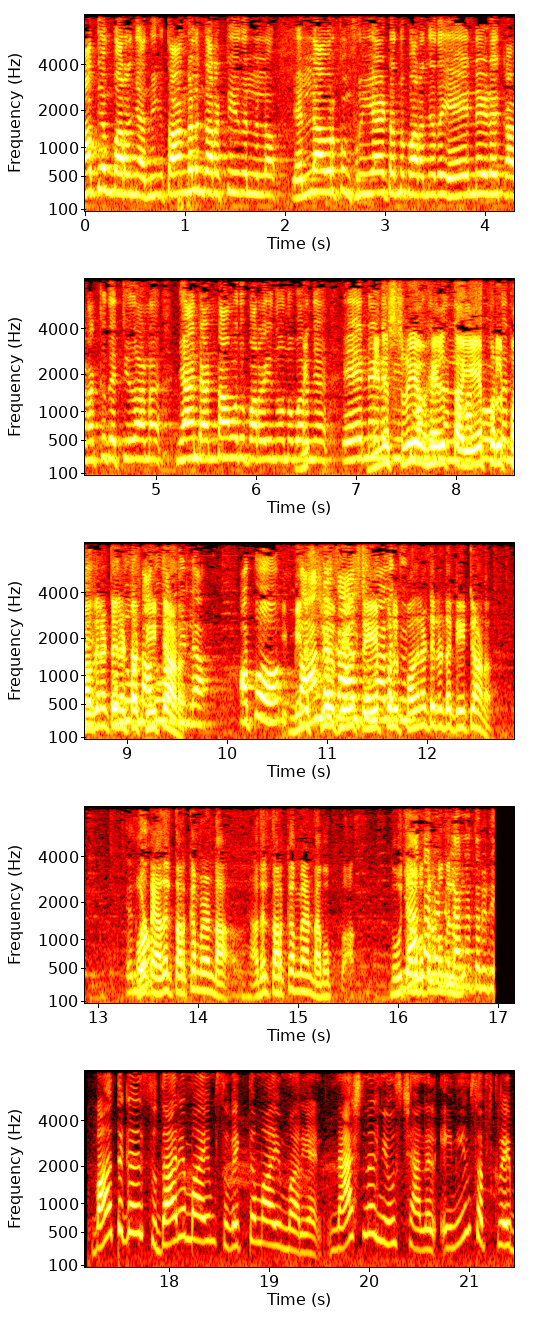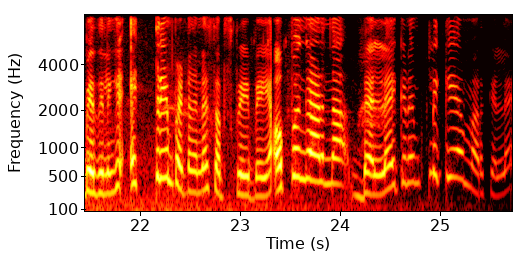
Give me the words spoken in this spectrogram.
ആദ്യം പറഞ്ഞ താങ്കളും കറക്റ്റ് ചെയ്തില്ലല്ലോ. എല്ലാവർക്കും ഫ്രീ ആയിട്ടെന്ന് പറഞ്ഞത് എ എൻ ഐയുടെ കണക്ക് തെറ്റിയതാണ്. ഞാൻ രണ്ടാമത് പറയുന്നു എന്ന് പറഞ്ഞ് A N Ministry of Health April tweet അപ്പോ ministry of health April tweet- പതിനെട്ടിന്റെ ട്വീറ്റ് ആണ് അതിൽ തർക്കം വേണ്ട. അതിൽ തർക്കം വേണ്ട. നൂറ്റി വാർത്തകൾ സുതാര്യമായും സുവ്യക്തമായും അറിയാൻ നാഷണൽ ന്യൂസ് ചാനൽ ഇനിയും സബ്സ്ക്രൈബ് ചെയ്തില്ലെങ്കിൽ എത്രയും പെട്ടെന്ന് തന്നെ സബ്സ്ക്രൈബ് ചെയ്യുക. ഒപ്പം കാണുന്ന ബെല്ലൈക്കണും ക്ലിക്ക് ചെയ്യാൻ മറക്കല്ലേ?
